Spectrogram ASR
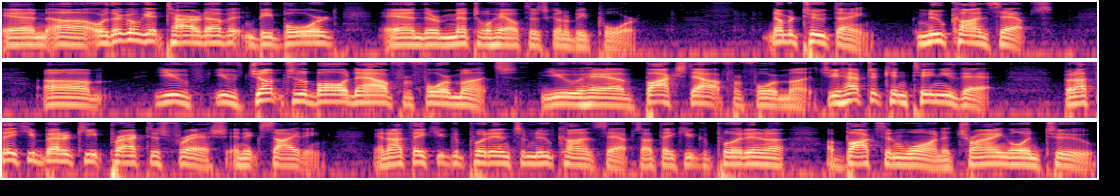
and uh, or they're going to get tired of it and be bored, and their mental health is going to be poor. Number two thing: new concepts. Um, you've you've jumped to the ball now for four months. You have boxed out for four months. You have to continue that, but I think you better keep practice fresh and exciting. And I think you could put in some new concepts. I think you could put in a, a box and one, a triangle and two,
